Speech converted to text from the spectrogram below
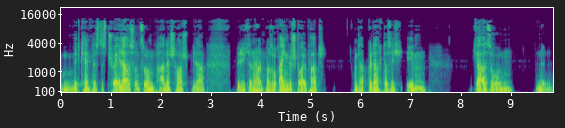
mit Kenntnis des Trailers und so ein paar der Schauspieler, bin ich dann halt mal so reingestolpert und habe gedacht, dass ich eben ja so ein, eine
